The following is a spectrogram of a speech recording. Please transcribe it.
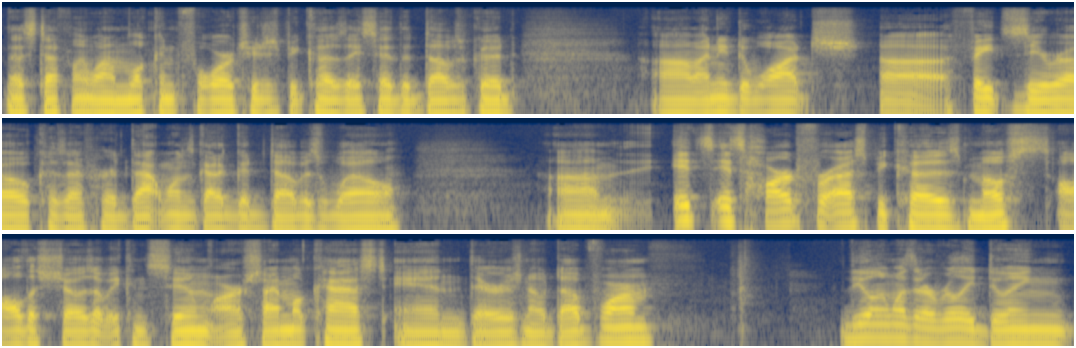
that's definitely what I'm looking forward to, just because they say the dub's good. Um, I need to watch uh, Fate Zero because I've heard that one's got a good dub as well. Um, it's it's hard for us because most all the shows that we consume are simulcast and there is no dub for them. The only ones that are really doing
